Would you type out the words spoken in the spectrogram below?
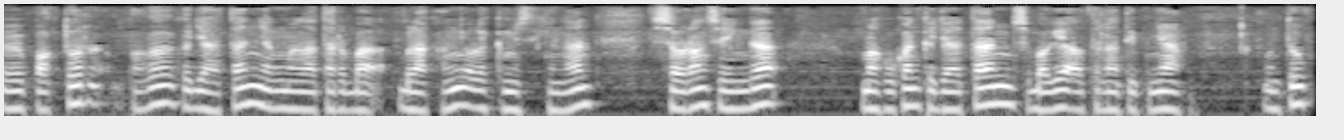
eh, faktor faktor kejahatan yang melatar belakangi oleh kemiskinan seseorang sehingga melakukan kejahatan sebagai alternatifnya untuk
